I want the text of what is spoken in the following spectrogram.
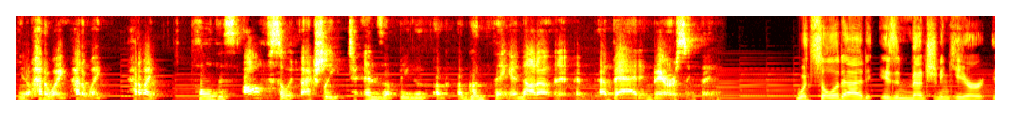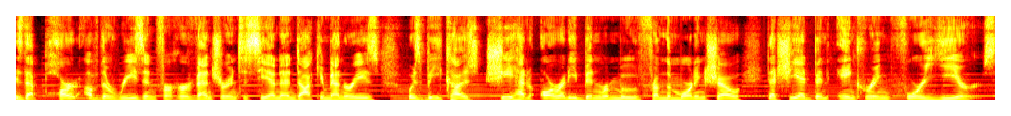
you know, how do I, how do I, how do I pull this off so it actually ends up being a, a, good thing and not a, a bad, embarrassing thing. What Soledad isn't mentioning here is that part of the reason for her venture into CNN documentaries was because she had already been removed from the morning show that she had been anchoring for years.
